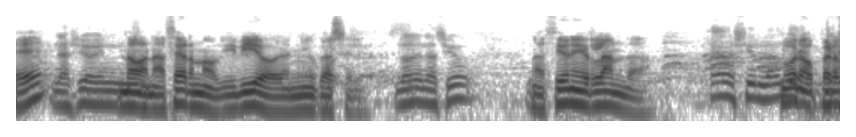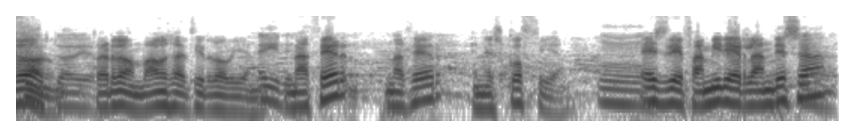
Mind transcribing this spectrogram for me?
¿Eh? Nació en- No, nacer no. Vivió en Newcastle. ¿Dónde nació? Nació en Irlanda. Ah, sí, Irlanda. Bueno, perdón, perdón, vamos a decirlo bien. Aire. Nacer, nacer en Escocia. Mm. Es de familia irlandesa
